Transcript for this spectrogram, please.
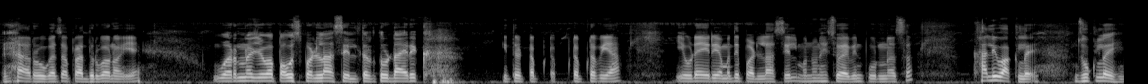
ह्या रोगाचा प्रादुर्भाव नाही आहे वरनं जेव्हा पाऊस पडला असेल तर तो डायरेक्ट इथं टप टप या एवढ्या एरियामध्ये पडला असेल. म्हणून हे सोयाबीन पूर्ण असं खाली वाकलं आहे झुकलं आहे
